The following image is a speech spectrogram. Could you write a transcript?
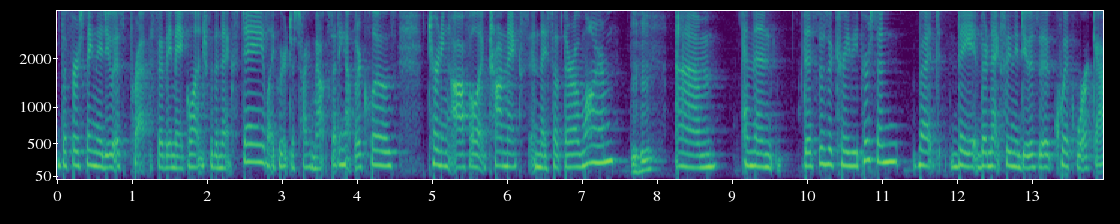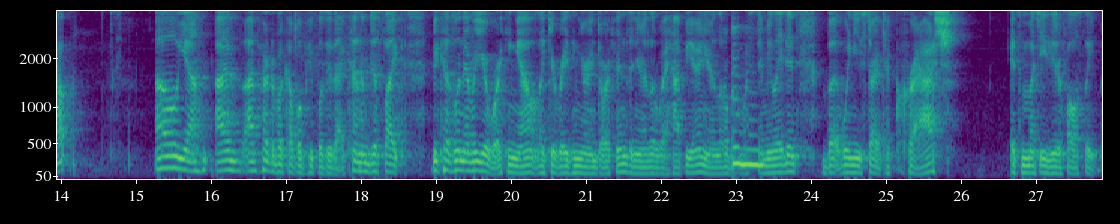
the first thing they do is prep. So they make lunch for the next day, like we were just talking about, setting out their clothes, turning off electronics, and they set their alarm. Um, and then this is a crazy person, but they their next thing they do is a quick workout. Oh yeah, I've I've heard of a couple of people do that. Kind of just like because whenever you're working out, like you're raising your endorphins and you're a little bit happier and you're a little bit more stimulated. But when you start to crash, it's much easier to fall asleep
